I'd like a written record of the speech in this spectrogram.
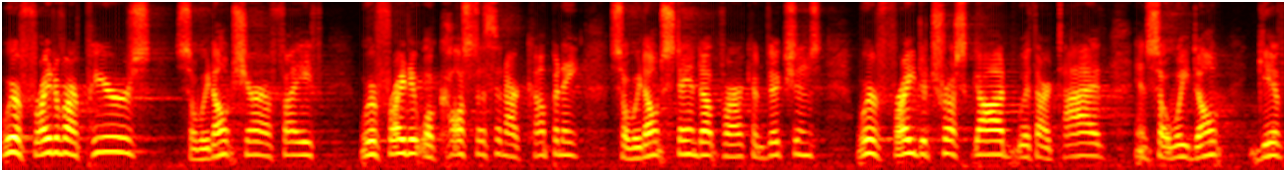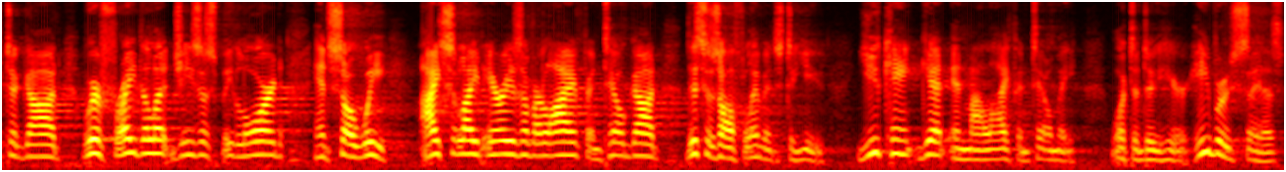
We're afraid of our peers, so we don't share our faith. We're afraid it will cost us in our company, so we don't stand up for our convictions. We're afraid to trust God with our tithe, and so we don't give to God. We're afraid to let Jesus be Lord, and so we isolate areas of our life and tell God, this is off limits to you. You can't get in my life and tell me what to do here. Hebrews says,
